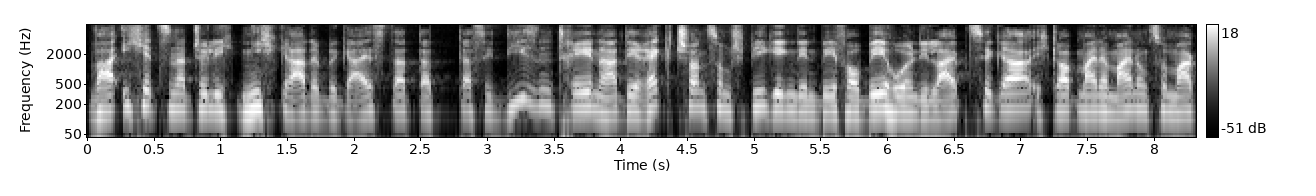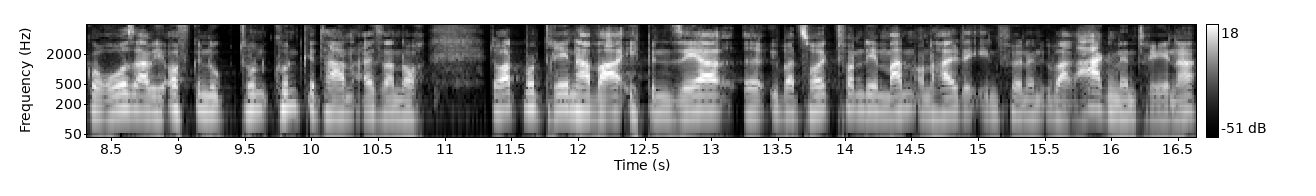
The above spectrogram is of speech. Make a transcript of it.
war ich jetzt natürlich nicht gerade begeistert, dass, dass sie diesen Trainer direkt schon zum Spiel gegen den BVB holen, die Leipziger. Ich glaube, meine Meinung zu Marco Rose habe ich oft genug kundgetan, als er noch Dortmund-Trainer war. Ich bin sehr äh, überzeugt von dem Mann und halte ihn für einen überragenden Trainer.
